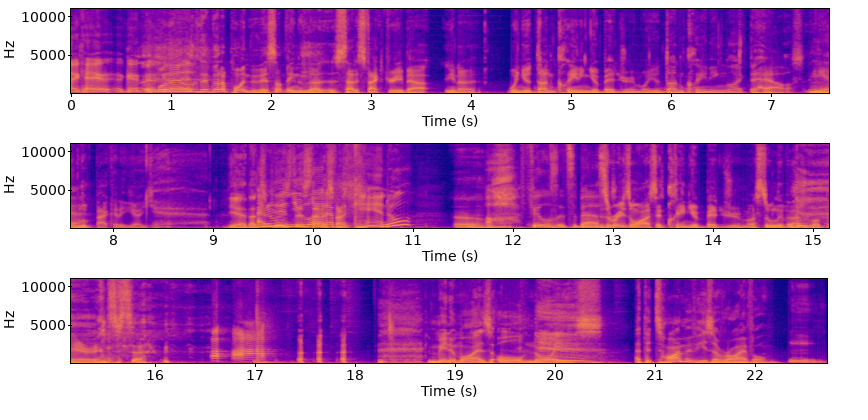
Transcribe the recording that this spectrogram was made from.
Okay. Go, go, Well, go they, ahead. look, they've got a point there. There's something that is satisfactory about, you know, when you're done cleaning your bedroom or you're done cleaning like the house. And Yeah. You look back at it and you go, yeah. Yeah, that's and then you the light up a satisfaction. candle. oh, feels it's the best. There's a reason why I said clean your bedroom. I still live at home with my parents. So. Minimize all noise at the time of his arrival. Mm.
